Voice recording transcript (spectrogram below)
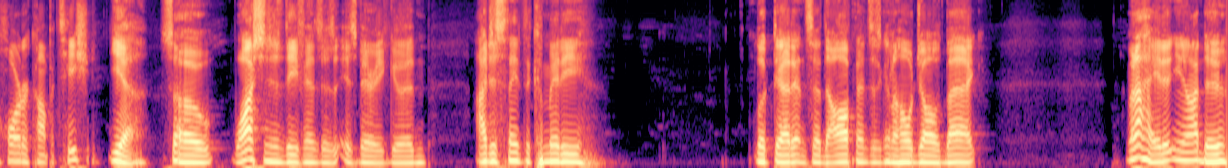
harder competition. Yeah. So Washington's defense is, is very good. I just think the committee looked at it and said the offense is going to hold y'all back. I mean, I hate it. You know, I do.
